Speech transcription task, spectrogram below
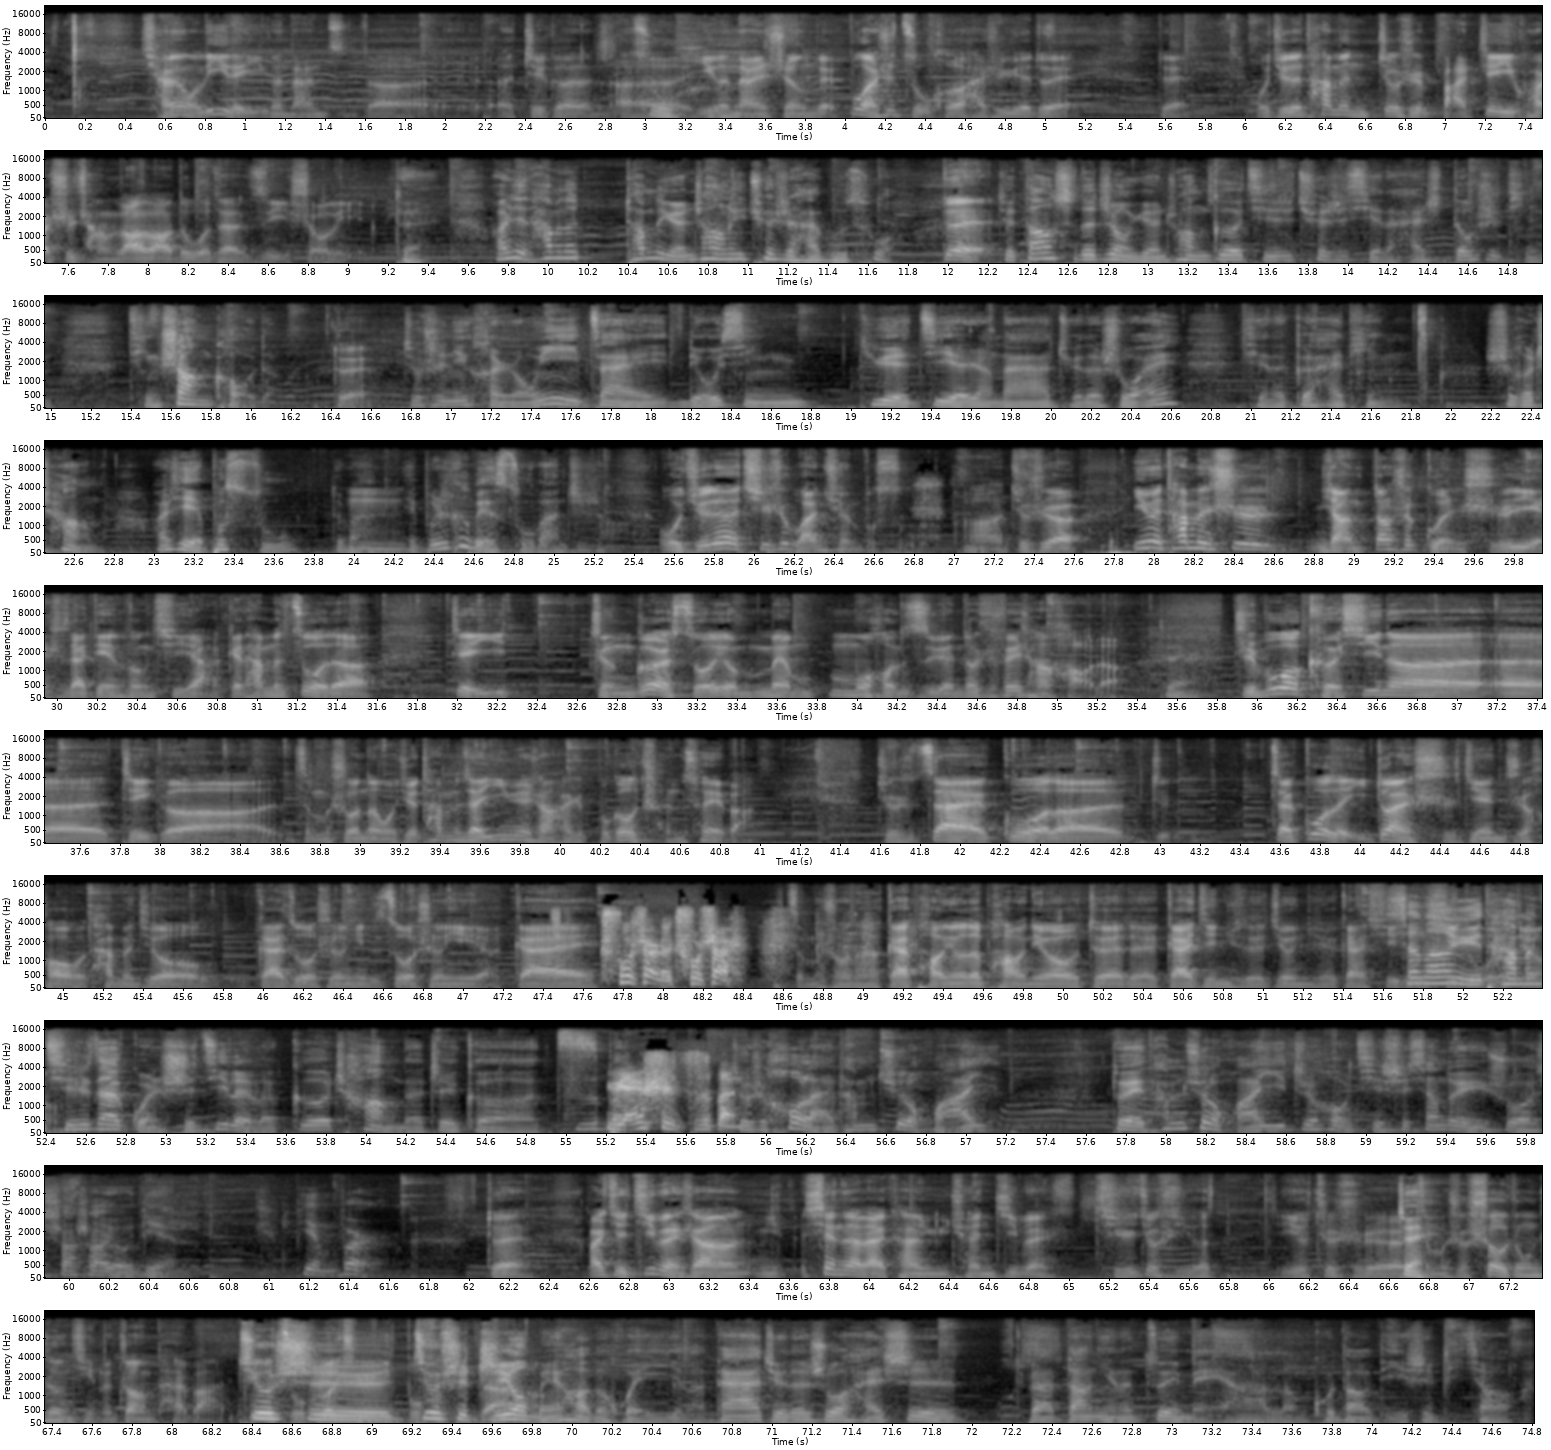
强有力的一个男子的呃这个呃一个男生，对，不管是组合还是乐队，对。我觉得他们就是把这一块市场牢牢的握在了自己手里。对，而且他们的他们的原创力确实还不错。对，就当时的这种原创歌，其实确实写的还是都是挺挺上口的。对，就是你很容易在流行乐界让大家觉得说，哎，写的歌还挺适合唱的，而且也不俗，对吧？也不是特别俗吧，至少。我觉得其实完全不俗啊，就是因为他们是你想当时滚石也是在巅峰期啊，给他们做的这一。整个所有幕幕后的资源都是非常好的，对。只不过可惜呢，呃，这个怎么说呢？我觉得他们在音乐上还是不够纯粹吧。就是在过了就在过了一段时间之后，他们就该做生意的做生意，该出事儿的出事儿。怎么说呢？该泡妞的泡妞，对对，该进去的就进去，该吸相当于他们其实，在滚石积累了歌唱的这个资本，原始资本就是后来他们去了华谊，对他们去了华谊之后，其实相对于说稍稍有点变味儿。对，而且基本上你现在来看，羽泉基本其实就是一个，一个就是怎么说寿终正寝的状态吧，就是就是只有美好的回忆了。大家觉得说还是对吧？当年的最美啊，冷酷到底是比较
